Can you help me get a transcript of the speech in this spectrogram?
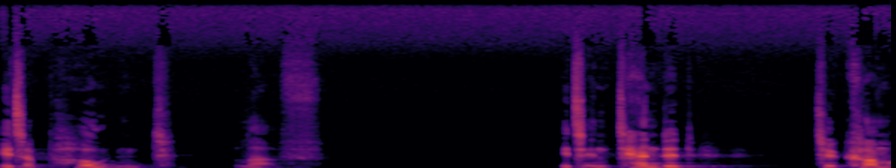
It's a potent love. It's intended to come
